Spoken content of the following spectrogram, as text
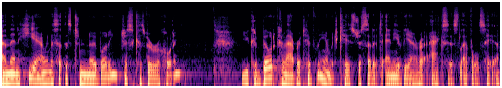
And then here, I'm going to set this to nobody just because we're recording. You could build collaboratively, in which case just set it to any of the other access levels here.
